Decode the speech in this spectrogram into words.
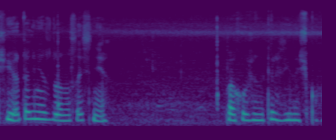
Чье-то гнездо на сосне. Похоже на корзиночку.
